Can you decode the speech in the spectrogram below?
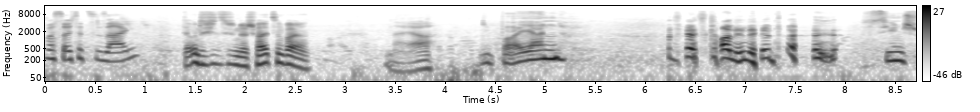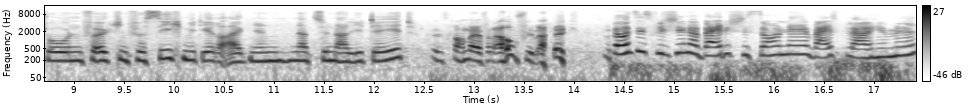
Was soll ich dazu sagen? Der Unterschied zwischen der Schweiz und Bayern? Naja, Die Bayern Das kann ich nicht. sind schon ein Völkchen für sich mit ihrer eigenen Nationalität. Das kann meine Frau vielleicht. Bei uns ist viel schöner bayerische Sonne, weiß-blauer Himmel.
